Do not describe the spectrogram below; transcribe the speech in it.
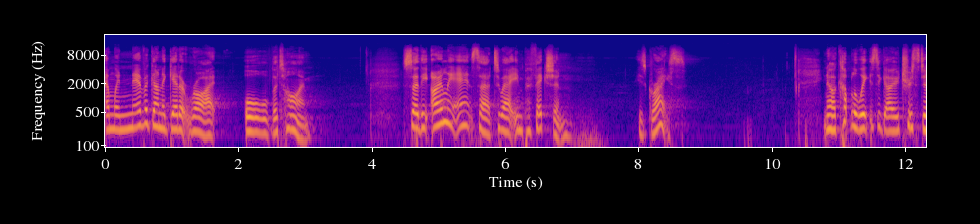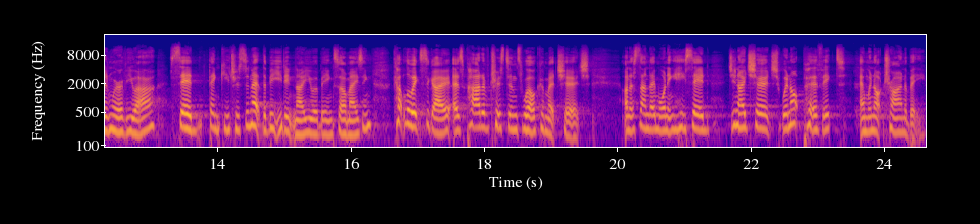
and we're never going to get it right all the time. So the only answer to our imperfection is grace. Now, a couple of weeks ago, Tristan, wherever you are, said, Thank you, Tristan, at the bit you didn't know you were being so amazing. A couple of weeks ago, as part of Tristan's welcome at church on a Sunday morning, he said, Do you know, church, we're not perfect and we're not trying to be.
